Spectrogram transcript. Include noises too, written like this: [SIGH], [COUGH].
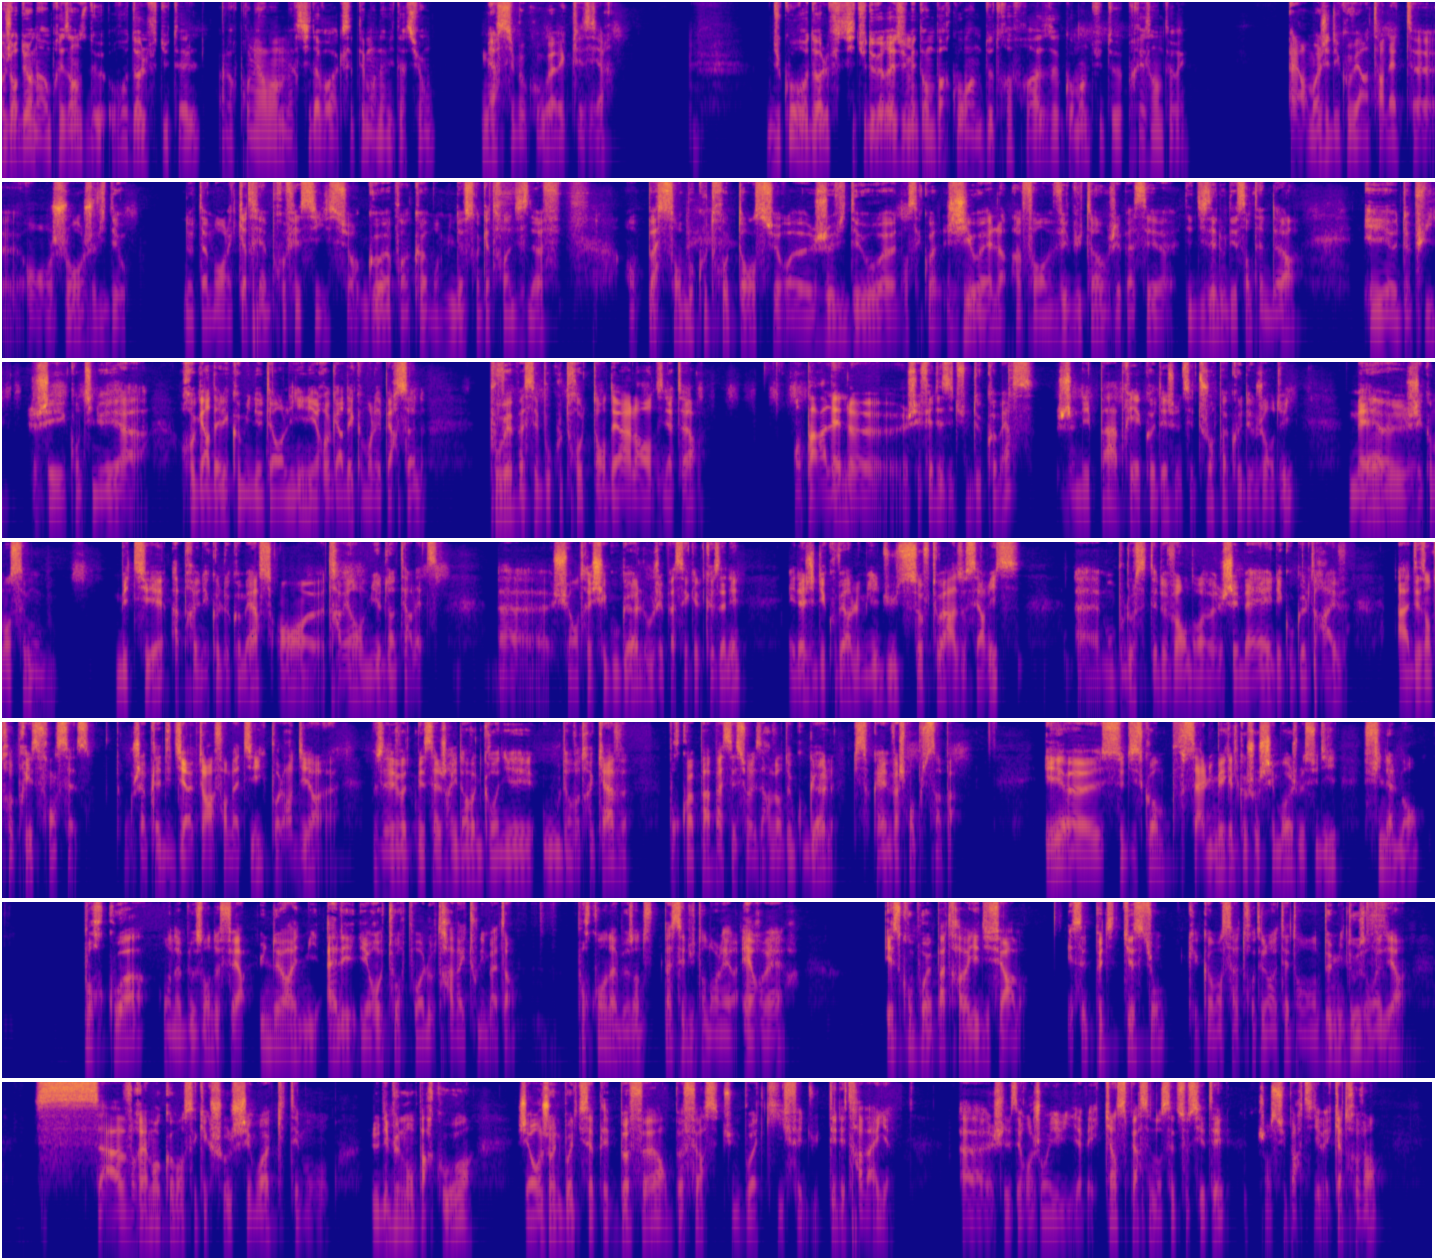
Aujourd'hui, on est en présence de Rodolphe Dutel. Alors, premièrement, merci d'avoir accepté mon invitation. Merci beaucoup, avec plaisir. Du coup, Rodolphe, si tu devais résumer ton parcours en deux, trois phrases, comment tu te présenterais? Alors, moi, j'ai découvert Internet euh, en jouant aux jeux vidéo, notamment la quatrième prophétie sur Goa.com en 1999, en passant beaucoup trop de temps sur euh, jeux vidéo, euh, non, c'est quoi? JOL, un forum Vébutin où j'ai passé des dizaines ou des centaines d'heures. Et euh, depuis, j'ai continué à regarder les communautés en ligne et regarder comment les personnes pouvaient passer beaucoup trop de temps derrière leur ordinateur. En parallèle, euh, j'ai fait des études de commerce. Je n'ai pas appris à coder, je ne sais toujours pas coder aujourd'hui, mais euh, j'ai commencé mon métier après une école de commerce en travaillant dans le milieu de l'Internet. je suis rentré chez Google où j'ai passé quelques années et là j'ai découvert le milieu du software as a service. mon boulot c'était de vendre Gmail et Google Drive à des entreprises françaises. Donc j'appelais des directeurs informatiques pour leur dire euh, vous avez votre messagerie dans votre grenier ou dans votre cave, pourquoi pas passer sur les serveurs de Google qui sont quand même vachement plus sympas. Et euh, ce discours, ça a allumé quelque chose chez moi. Je me suis dit finalement, pourquoi on a besoin de faire une heure et demie aller et retour pour aller au travail tous les matins? Pourquoi on a besoin de passer du temps dans les RER Est-ce qu'on pourrait pas travailler différemment? Et cette petite question qui a commencé à trotter dans la tête en 2012, on va dire, ça a vraiment commencé quelque chose chez moi qui était mon, le début de mon parcours. J'ai rejoint une boîte qui s'appelait Buffer. Buffer, c'est une boîte qui fait du télétravail. Euh, je les ai rejoints, il y avait 15 personnes dans cette société. J'en suis parti, il y avait 80.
